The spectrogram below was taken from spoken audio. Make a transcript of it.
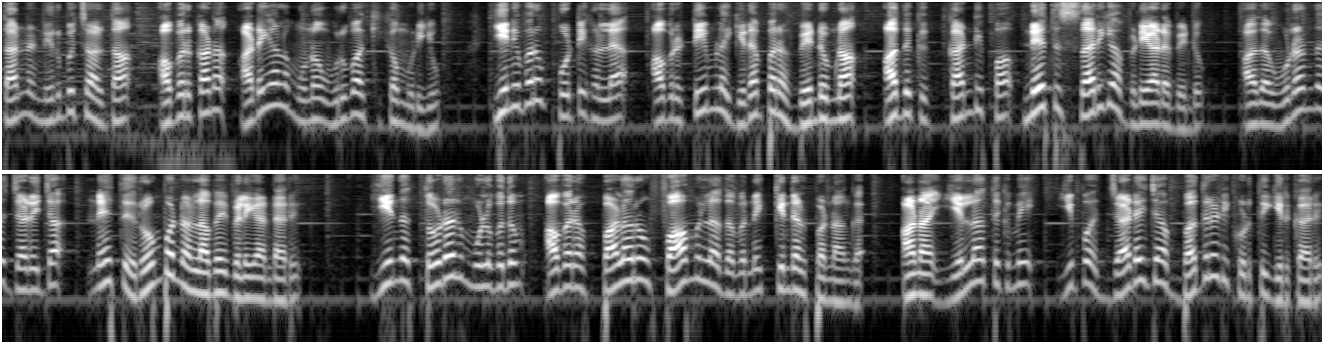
தன்னை நிரூபித்தால்தான் அவருக்கான அடையாளம் உணவு உருவாக்கிக்க முடியும். இனி வரும் போட்டிகளில் அவர் டீம்ல இடம்பெற வேண்டும்னா அதுக்கு கண்டிப்பா நேத்து சரியா விளையாட வேண்டும். அதை உணர்ந்த ஜடேஜா நேத்து ரொம்ப நல்லாவே விளையாண்டாரு. இந்த தொடர் முழுவதும் அவரை பலரும் ஃபார்ம் இல்லாதவர்னு கிண்டல் பண்ணாங்க. ஆனா எல்லாத்துக்குமே இப்போ ஜடேஜா பதிலடி கொடுத்து இருக்காரு.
